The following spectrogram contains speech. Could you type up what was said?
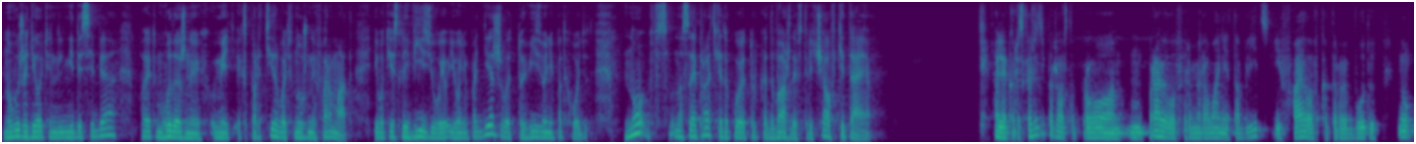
Но вы же делаете не для себя, поэтому вы должны их уметь экспортировать в нужный формат. И вот если визио его не поддерживает, то визио не подходит. Но на своей практике такое только дважды встречал в Китае. Олег, расскажите, пожалуйста, про правила формирования таблиц и файлов, которые будут... Ну,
